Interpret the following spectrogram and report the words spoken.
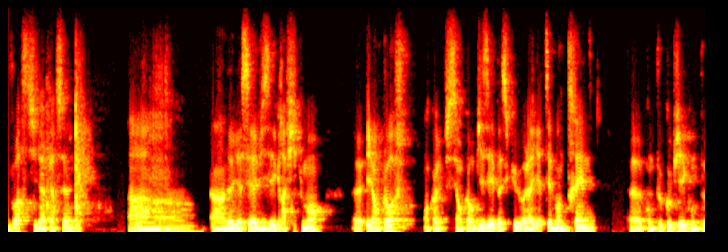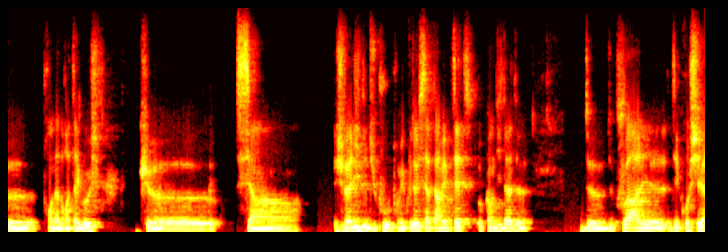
voir si la personne a un, œil assez avisé graphiquement. Et encore, encore c'est encore biaisé parce que voilà, il y a tellement de trends qu'on peut copier, qu'on peut prendre à droite à gauche que c'est un. Je valide du coup au premier coup d'œil. Ça permet peut-être au candidat de de, pouvoir aller décrocher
